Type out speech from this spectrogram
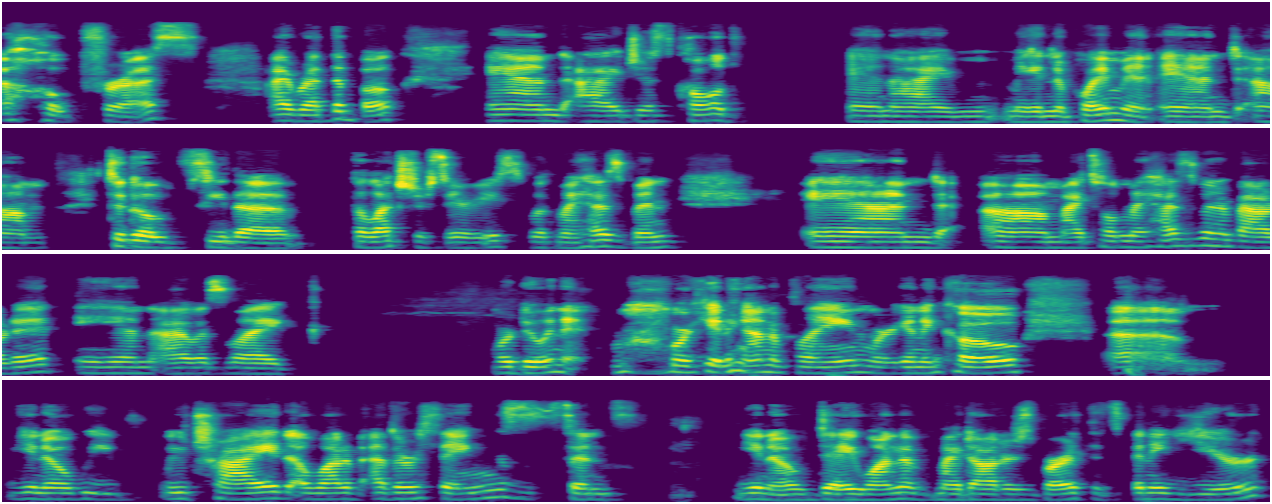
a hope for us. I read the book and I just called and I made an appointment and um, to go see the the lecture series with my husband. And um, I told my husband about it, and I was like, "We're doing it. we're getting on a plane. We're gonna go." Um, you know, we've we've tried a lot of other things since you know day one of my daughter's birth it's been a year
